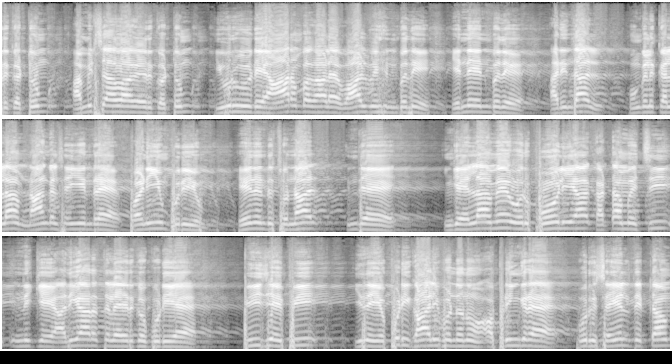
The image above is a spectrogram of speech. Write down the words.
இருக்கட்டும் அமித்ஷாவாக இருக்கட்டும் இவர்களுடைய ஆரம்பகால வாழ்வு என்பது என்ன என்பது அறிந்தால் உங்களுக்கெல்லாம் நாங்கள் செய்கின்ற பணியும் புரியும். ஏனென்று சொன்னால் இந்த இங்கே எல்லாமே ஒரு போலியாக கட்டமைச்சு இன்னைக்கு அதிகாரத்தில் இருக்கக்கூடிய பிஜேபி இதை எப்படி காலி பண்ணணும் அப்படிங்கிற ஒரு செயல் திட்டம்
